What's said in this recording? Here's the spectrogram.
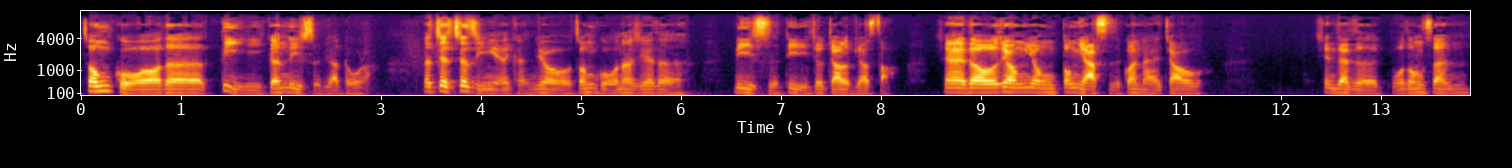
中国的地理跟历史比较多了。那这这几年可能就中国那些的。历史地理就教的比较少，现在都用用东亚史观来教现在的国中生、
